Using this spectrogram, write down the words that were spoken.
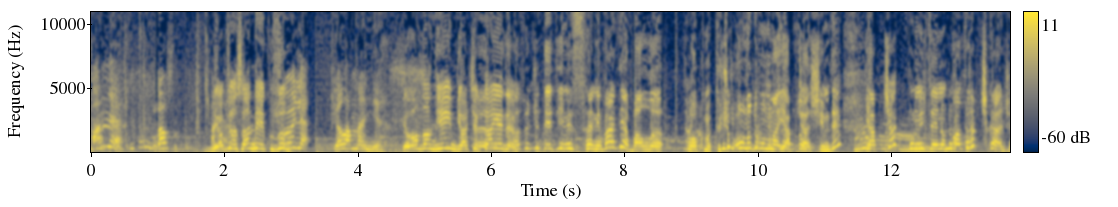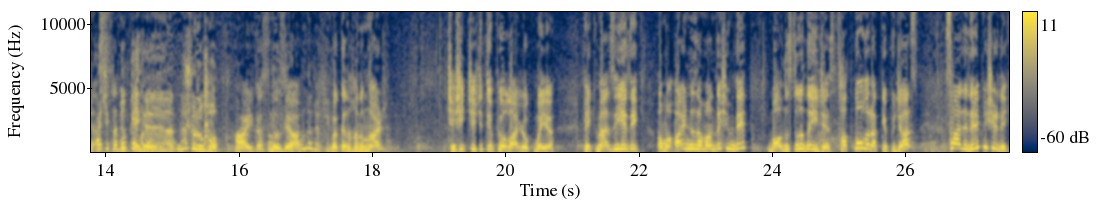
Anne bak Ne yapacaksın sen de ye kuzum. böyle. Yalan bence. Yalandan niye yiyeyim? Gerçekten yedim. Az önce dediğiniz hani vardı ya ballı lokma küçük. Onu da bununla yapacağız şimdi. Yapacak. Bunun üzerine batırıp çıkaracağız. Kaşıkla Bu pe- e, şurubu. Harikasınız ya. Bakın hanımlar çeşit çeşit yapıyorlar lokmayı. Pekmezli yedik ama aynı zamanda şimdi baldısını da yiyeceğiz. Tatlı olarak yapacağız. Sadeleri pişirdik.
